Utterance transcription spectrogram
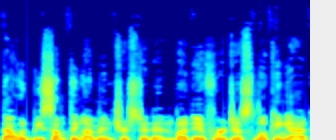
that would be something I'm interested in. But if we're just looking at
